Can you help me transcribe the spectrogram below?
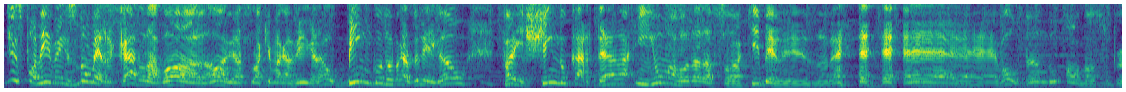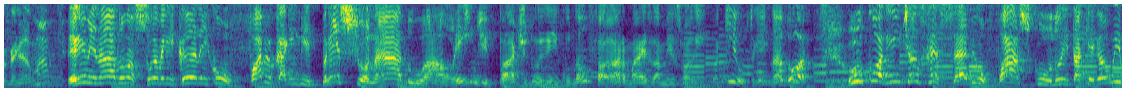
disponíveis no mercado da bola. Olha só que maravilha, né? O bingo do Brasileirão vai enchendo cartela em uma rodada só. Que beleza, né? Voltando ao nosso programa. Eliminado na Sul-Americana e com Fábio Carilli pressionado, além de parte do elenco não falar mais a mesma língua que o treinador, o Corinthians recebe o Vasco no Itaquerão e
